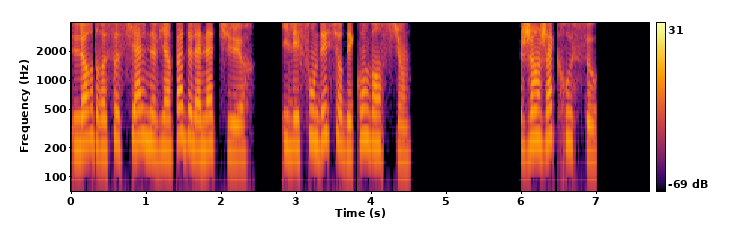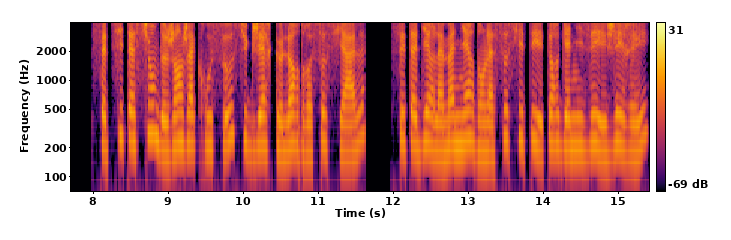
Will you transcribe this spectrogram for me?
L'ordre social ne vient pas de la nature. Il est fondé sur des conventions. Jean-Jacques Rousseau Cette citation de Jean-Jacques Rousseau suggère que l'ordre social, c'est-à-dire la manière dont la société est organisée et gérée,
